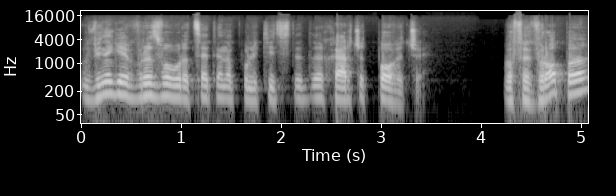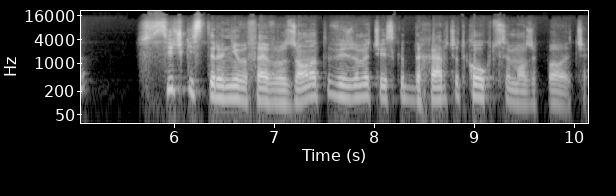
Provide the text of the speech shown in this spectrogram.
винаги е връзвало ръцете на политиците да харчат повече. В Европа всички страни в еврозоната виждаме, че искат да харчат колкото се може повече.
